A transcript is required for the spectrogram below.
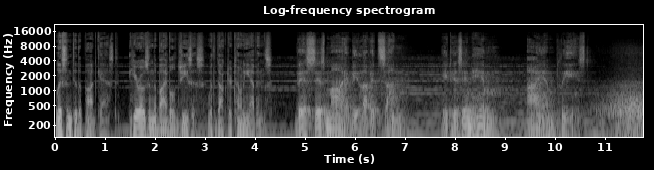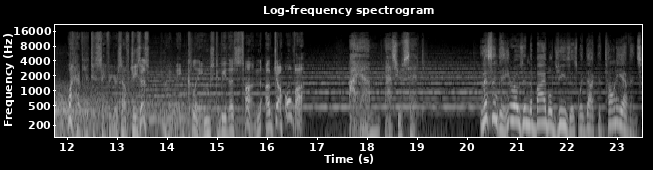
Listen to the podcast, Heroes in the Bible Jesus, with Dr. Tony Evans. This is my beloved Son. It is in him I am pleased. What have you to say for yourself, Jesus? You have made claims to be the Son of Jehovah. I am as you said. Listen to Heroes in the Bible Jesus with Dr. Tony Evans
